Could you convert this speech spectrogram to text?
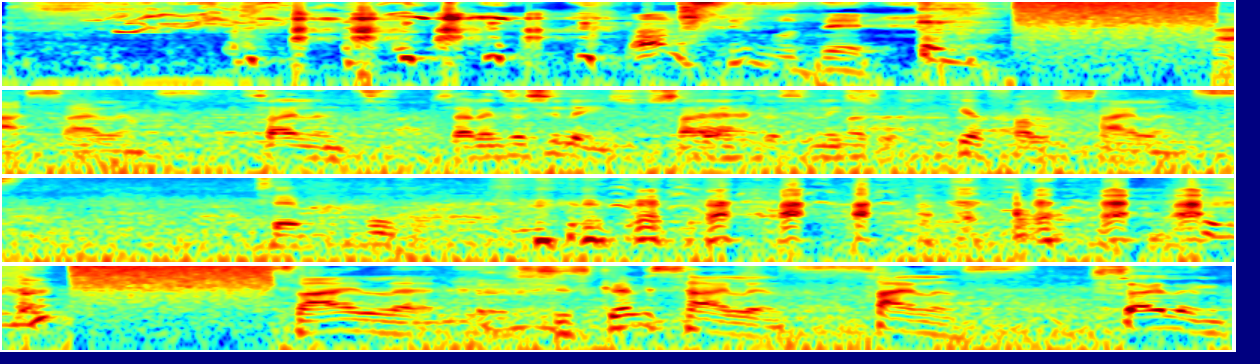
Vamos se fuder. Ah, silence. Silent. Silence é silêncio. Silent é, silencioso. Mas por que eu falo silence? Você é burro. Silence. Se escreve silence. Silence. Silent.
